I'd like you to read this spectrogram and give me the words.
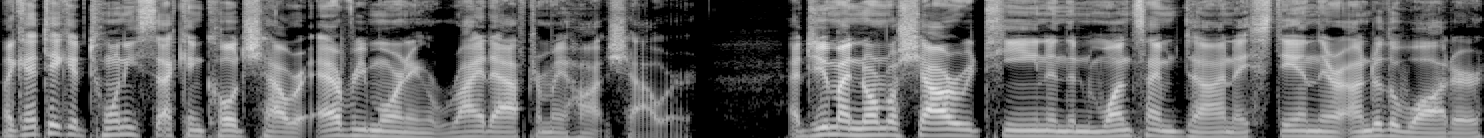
Like I take a 20 second cold shower every morning right after my hot shower. I do my normal shower routine, and then once I'm done, I stand there under the water.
